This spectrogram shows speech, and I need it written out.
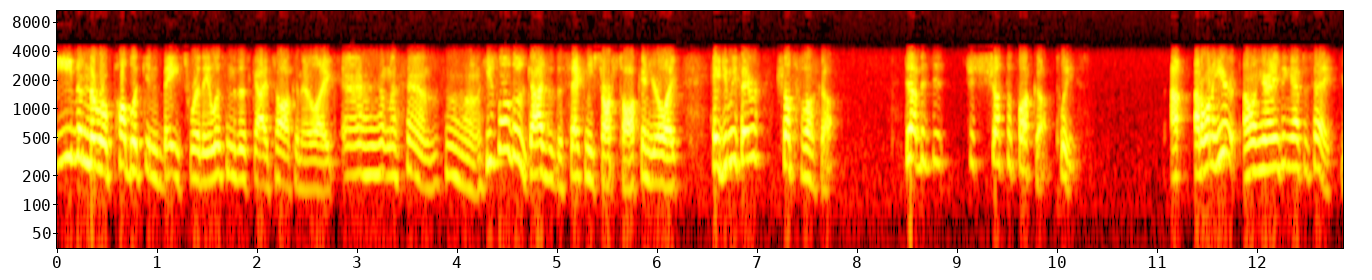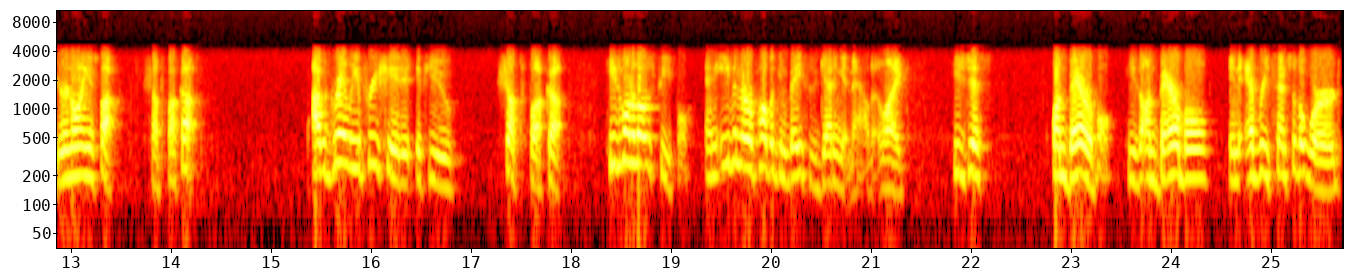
even the Republican base where they listen to this guy talk and they're like, eh, he's one of those guys that the second he starts talking, you're like, hey, do me a favor, shut the fuck up. Just shut the fuck up, please. I, I don't want to hear it. I don't hear anything you have to say. You're annoying as fuck. Shut the fuck up. I would greatly appreciate it if you shut the fuck up. He's one of those people, and even the Republican base is getting it now. That like he's just unbearable. He's unbearable in every sense of the word.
